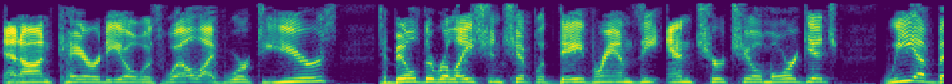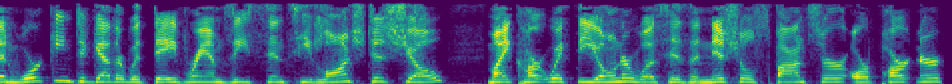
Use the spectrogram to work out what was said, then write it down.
and on KRDO as well. I've worked years to build the relationship with Dave Ramsey and Churchill Mortgage. We have been working together with Dave Ramsey since he launched his show. Mike Hartwick, the owner, was his initial sponsor or partner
